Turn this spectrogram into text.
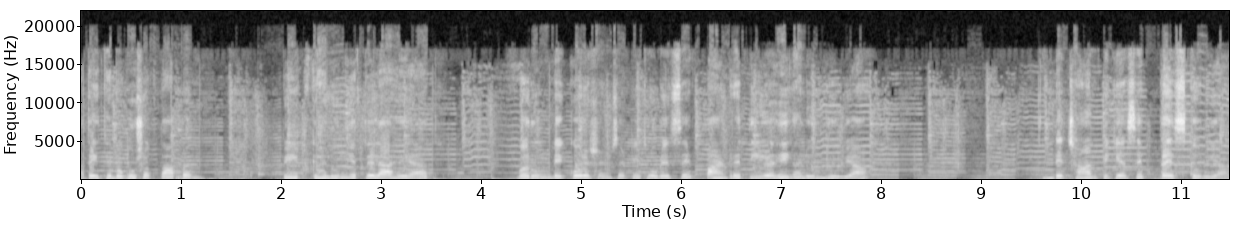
आता इथे बघू शकता आपण पीठ घालून घेतलेलं आहे यात. वरून डेकोरेशनसाठी थोडेसे पांढरे तीळही घालून घेऊया. ते छानपैकी असे प्रेस करूया.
